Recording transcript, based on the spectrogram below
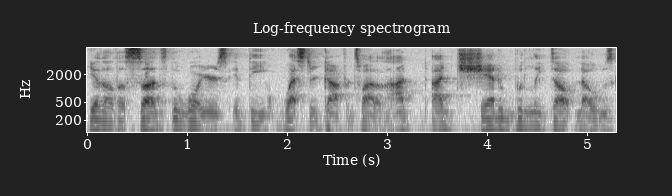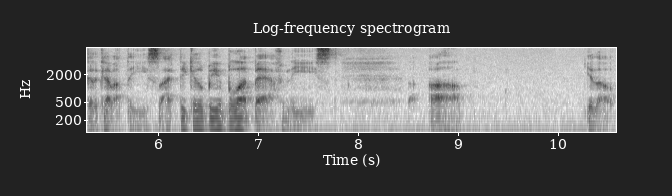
you know, the Suns, the Warriors in the Western Conference Finals. I, I genuinely don't know who's going to come out the East. I think it'll be a bloodbath in the East. Uh, you know,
